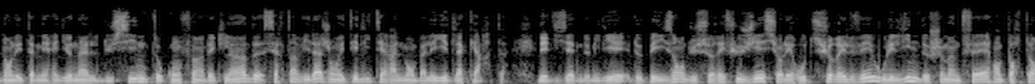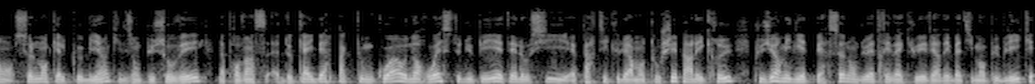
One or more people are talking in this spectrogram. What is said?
Dans l'état méridional du Sindh, aux confins avec l'Inde, certains villages ont été littéralement balayés de la carte. Des dizaines de milliers de paysans ont dû se réfugier sur les routes surélevées ou les lignes de chemin de fer, emportant seulement quelques biens qu'ils ont pu sauver. La province de Khyber Pakhtunkhwa, au nord-ouest du pays, est elle aussi partie particulièrement touchés par les crues. Plusieurs milliers de personnes ont dû être évacuées vers des bâtiments publics.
